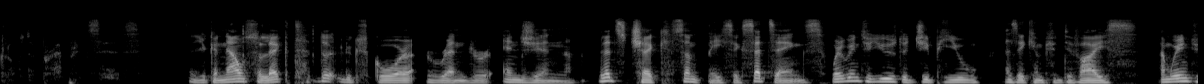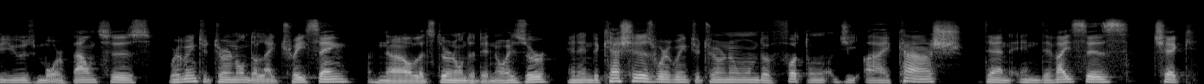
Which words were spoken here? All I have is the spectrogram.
close the preferences. You can now select the LuxCore render engine. Let's check some basic settings. We're going to use the GPU as a compute device. I'm going to use more bounces. We're going to turn on the light tracing. Now let's turn on the denoiser. And in the caches, we're going to turn on the Photon GI cache. Then in devices, check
